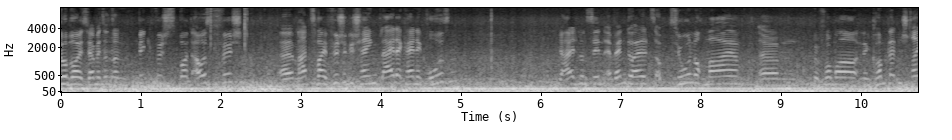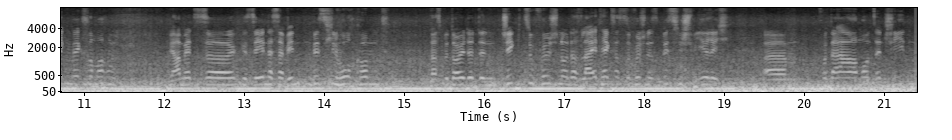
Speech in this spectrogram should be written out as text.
So Boys, wir haben jetzt unseren Big Fish Spot ausgefischt. Ähm, hat zwei Fische geschenkt, leider keine großen. Wir halten uns den eventuell als Option nochmal, ähm, bevor wir einen kompletten Streckenwechsel machen. Wir haben jetzt äh, gesehen, dass der Wind ein bisschen hochkommt. Das bedeutet, den Jig zu fischen und das Light Texas zu fischen ist ein bisschen schwierig. Ähm, von daher haben wir uns entschieden,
